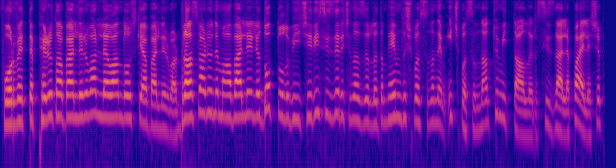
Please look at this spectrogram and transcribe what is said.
Forvet'te Perut haberleri var, Lewandowski haberleri var. Transfer dönemi haberleriyle dop dolu bir içeriği sizler için hazırladım. Hem dış basından hem iç basından tüm iddiaları sizlerle paylaşıp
